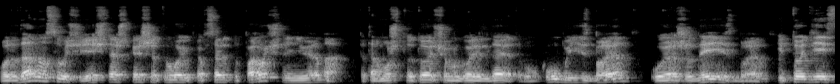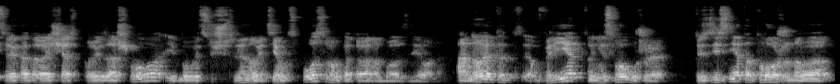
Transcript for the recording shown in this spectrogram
Вот в данном случае я считаю, что, конечно, эта логика абсолютно порочная и неверна. Потому что то, о чем мы говорили до этого, у клуба есть бренд, у РЖД есть бренд. И то действие, которое сейчас произошло и будет осуществлено тем способом, которым оно было сделано, оно этот вред нанесло уже. То есть здесь нет отложенного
